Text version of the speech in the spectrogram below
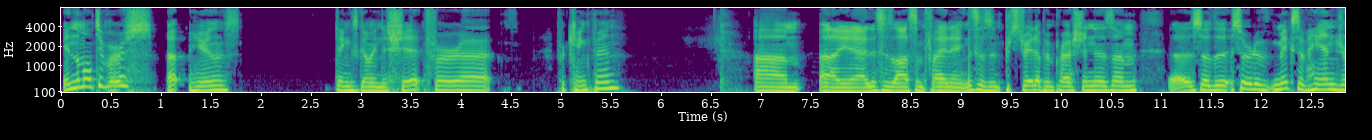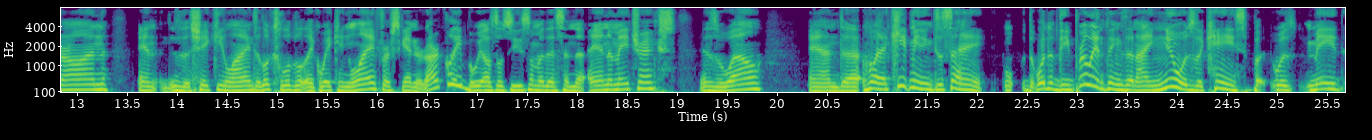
in the multiverse. Up oh, things going to shit for uh, for Kingpin. Um, uh, yeah, this is awesome fighting. This is straight up impressionism. Uh, so the sort of mix of hand drawn and the shaky lines, it looks a little bit like Waking Life or Scanner Darkly, but we also see some of this in the Animatrix as well. And uh, what I keep meaning to say, one of the brilliant things that I knew was the case, but was made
